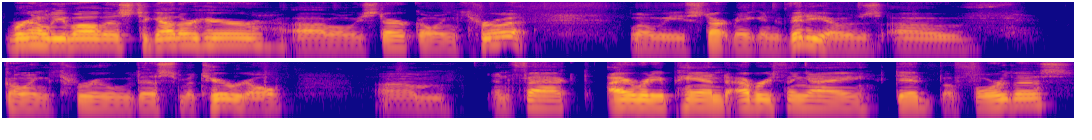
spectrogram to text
we're going to leave all this together here uh, when we start going through it. when we start making videos of going through this material. Um, in fact, I already panned everything I did before this.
